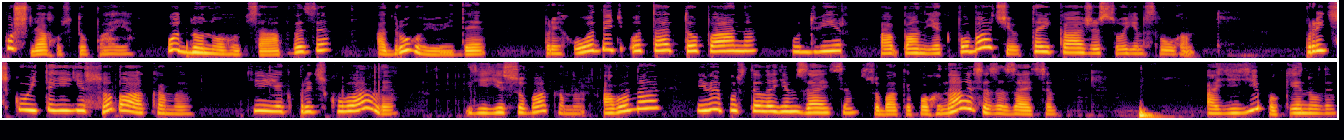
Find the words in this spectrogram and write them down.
по шляху ступає. Одну ногу цап везе, а другою йде. Приходить отець до пана у двір, а пан як побачив, та й каже своїм слугам Прицькуйте її собаками. Ті, як прицькували її собаками, а вона і випустила їм зайця. Собаки погналися за зайцем, а її покинули.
